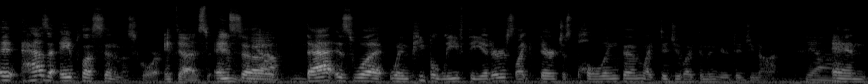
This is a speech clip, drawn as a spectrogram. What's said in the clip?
It has an A plus cinema score, It does. and so yeah. that is what when people leave theaters, like they're just polling them, like, did you like the movie or did you not? Yeah. And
